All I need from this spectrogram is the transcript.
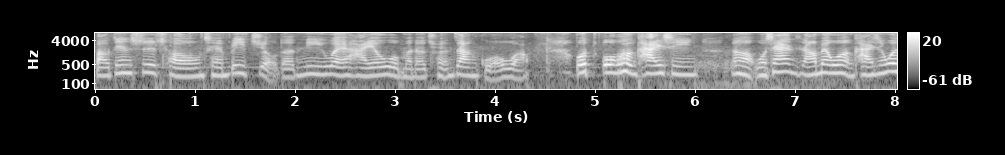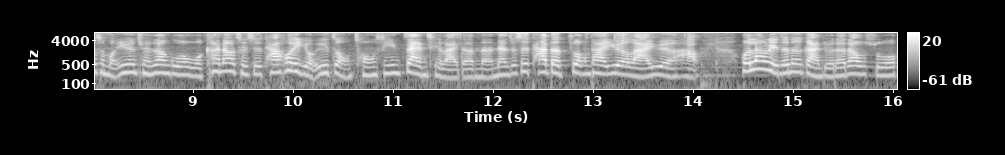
宝剑侍从钱币九的逆位，还有我们的权杖国王。我我很开心。嗯，我现在然后面我很开心。为什么？因为权杖国王，我看到其实他会有一种重新站起来的能量，就是他的状态越来越好。会让你真的感觉得到说，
